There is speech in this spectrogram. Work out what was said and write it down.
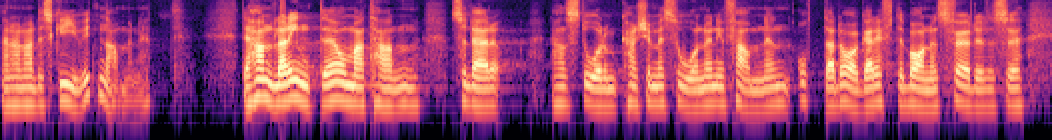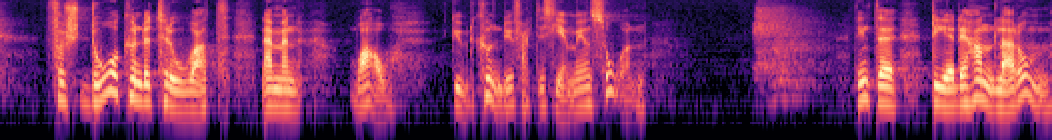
när han hade skrivit namnet. Det handlar inte om att han sådär, han står kanske med sonen i famnen åtta dagar efter barnets födelse, först då kunde tro att, nej men wow, Gud kunde ju faktiskt ge mig en son. Det är inte det det handlar om.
